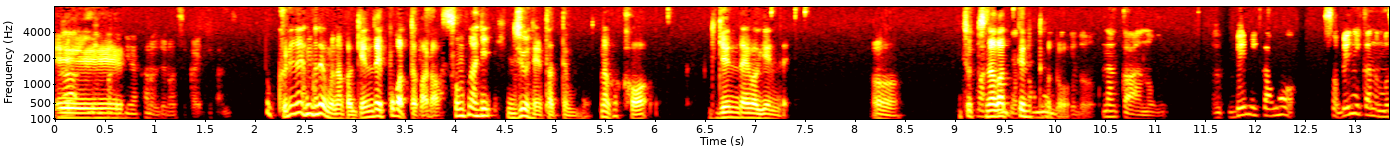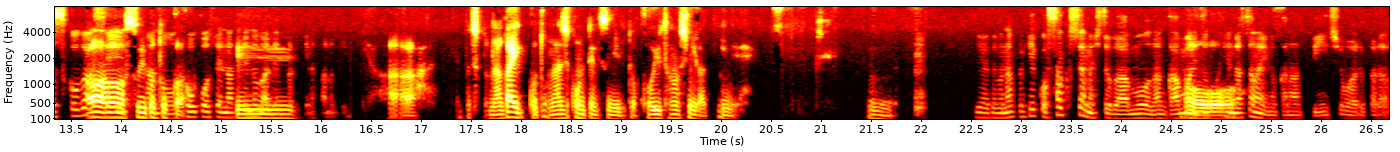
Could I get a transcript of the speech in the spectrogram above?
えー電波的な彼女の世界って感じ。紅もでもなんか現代っぽかったから、そんなに10年経っても、なんか変わ、現代は現代。うん。一応繋がってるってこと？まあなんかあの、ベニカの、そう、ベニカの息子があーせそういうことか高校生になってるのが電波的な彼女。ああ、やっぱちょっと長いこと同じコンテンツ見るとこういう楽しみがあっていいね。うん。いや、でもなんか結構作者の人がもうなんかあんまり続編出さないのかなって印象はあるから、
